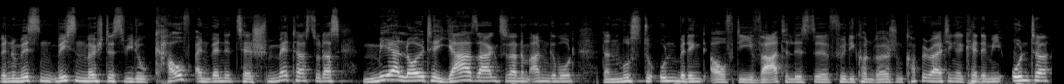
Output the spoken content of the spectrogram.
wenn du wissen, wissen möchtest, wie du Kaufeinwände zerschmetterst, sodass mehr Leute Ja sagen zu deinem Angebot, dann musst du unbedingt auf die Warteliste für die Conversion Copywriting Academy unter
